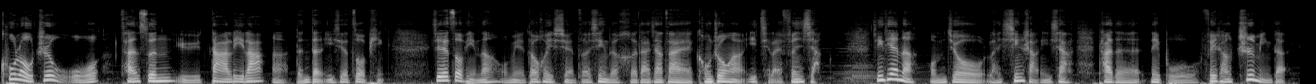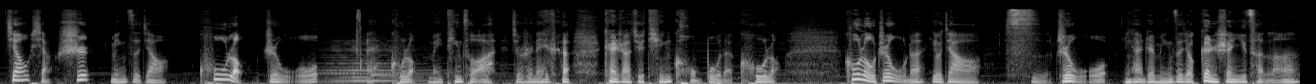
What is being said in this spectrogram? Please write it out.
《骷髅之舞》《参孙与大利拉》啊等等一些作品，这些作品呢，我们也都会选择性的和大家在空中啊一起来分享。今天呢，我们就来欣赏一下他的那部非常知名的交响诗，名字叫《骷髅之舞》。哎，骷髅没听错啊，就是那个 看上去挺恐怖的骷髅。骷髅之舞呢，又叫死之舞。你看这名字就更深一层了啊。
